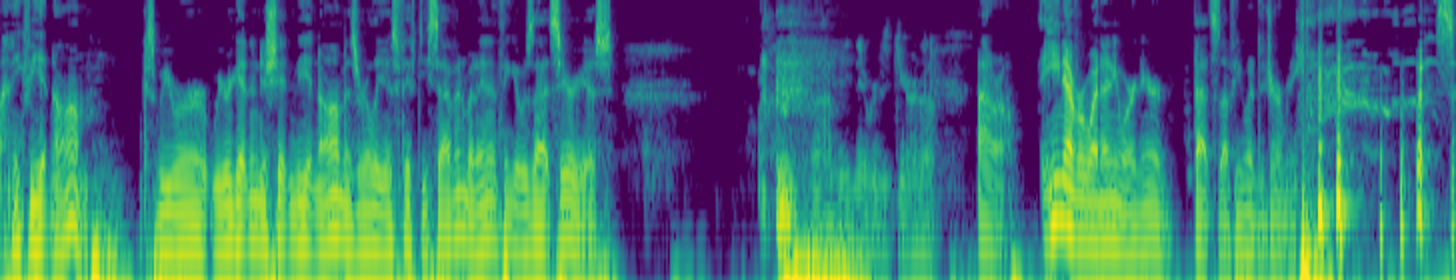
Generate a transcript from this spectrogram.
I think Vietnam because we were we were getting into shit in Vietnam as early as 57, but I didn't think it was that serious. I mean, they were just gearing up. I don't know. He never went anywhere near that stuff. He went to Germany. so,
